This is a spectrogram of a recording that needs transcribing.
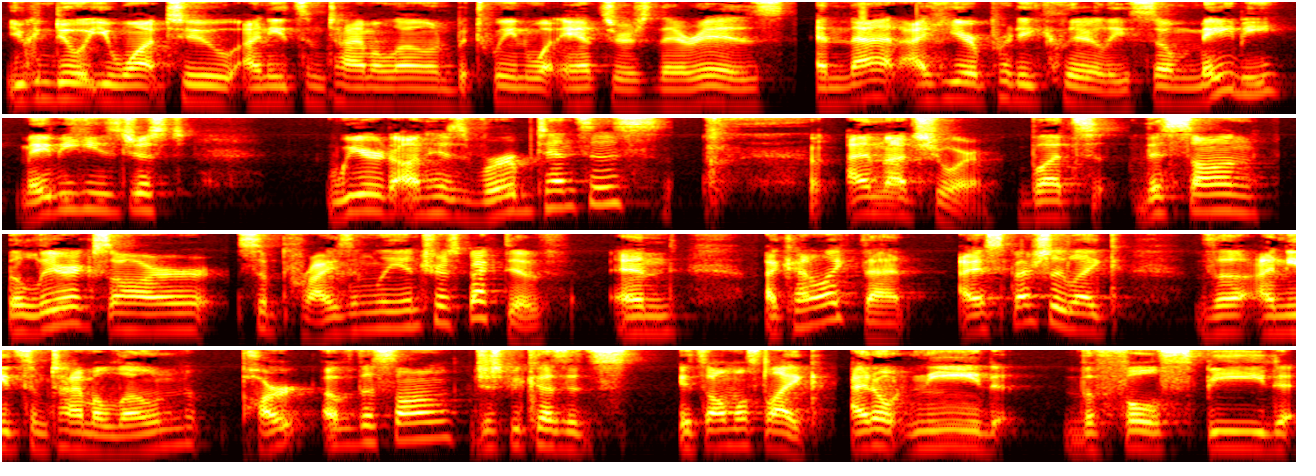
You can do what you want to. I need some time alone between what answers there is. And that I hear pretty clearly. So maybe, maybe he's just weird on his verb tenses. I'm not sure. But this song, the lyrics are surprisingly introspective. And I kind of like that. I especially like the I need some time alone part of the song just because it's it's almost like I don't need the full speed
